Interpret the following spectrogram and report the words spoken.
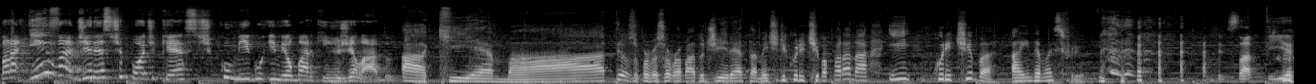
para invadir este podcast comigo e meu barquinho gelado. Aqui é Matheus, o professor Barbado, diretamente de Curitiba, Paraná. E Curitiba ainda é mais frio. Eu sabia.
